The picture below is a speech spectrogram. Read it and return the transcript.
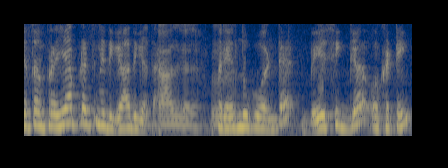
ఇతను ప్రజాప్రతినిధి కాదు కదా. కాదు కదా. మరి ఎందుకు అంటే బేసిక్గా ఒకటి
